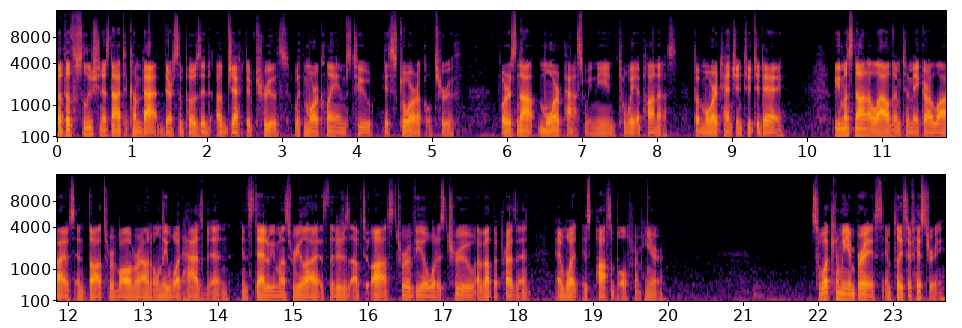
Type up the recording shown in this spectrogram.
But the solution is not to combat their supposed objective truths with more claims to historical truth, for it is not more past we need to weigh upon us, but more attention to today. We must not allow them to make our lives and thoughts revolve around only what has been. Instead, we must realize that it is up to us to reveal what is true about the present and what is possible from here. So, what can we embrace in place of history?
